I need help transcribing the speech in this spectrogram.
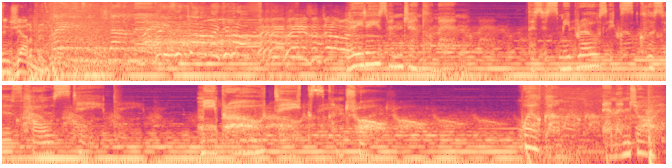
and gentlemen. Ladies and gentlemen. Ladies and gentlemen, give it up. Ladies and gentlemen. Ladies and gentlemen, this is Mibro's exclusive house tape. Mibro takes control. Welcome and enjoy.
